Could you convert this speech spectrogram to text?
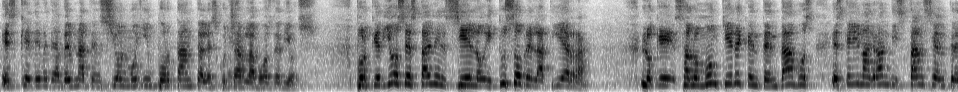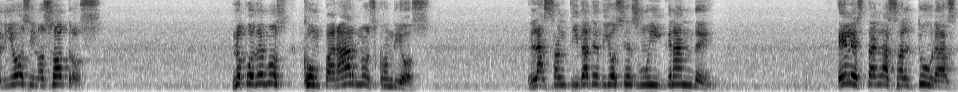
es que debe de haber una atención muy importante al escuchar la voz de Dios. Porque Dios está en el cielo y tú sobre la tierra. Lo que Salomón quiere que entendamos es que hay una gran distancia entre Dios y nosotros. No podemos compararnos con Dios. La santidad de Dios es muy grande. Él está en las alturas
